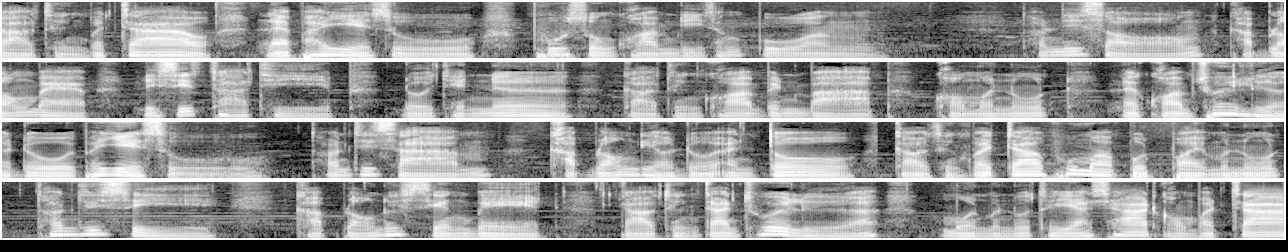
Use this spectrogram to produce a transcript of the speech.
กล่าวถึงพระเจ้าและพระเยซู ผู้ทรงความดีทั้งปวง ท่อนที่ 2 ขับร้องแบบ recitative โดยเทนเนอร์ กล่าวถึงความเป็นบาปของมนุษย์ และความช่วยเหลือโดยพระเยซู ท่อนที่ 3 ขับร้องเดี่ยวโดยอันโต กล่าวถึงพระเจ้าผู้มาปลดปล่อยมนุษย์ ท่อนที่ 4 ขับร้องด้วยเสียงเบส กล่าวถึงการช่วยเหลือมวลมนุษยชาติของพระเจ้า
